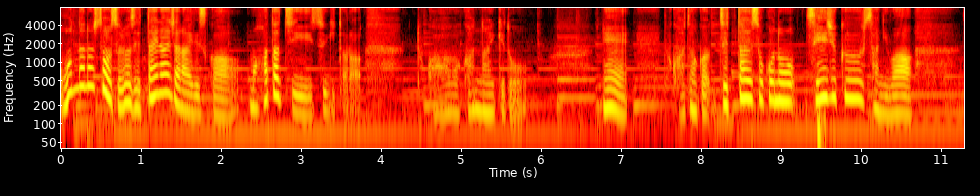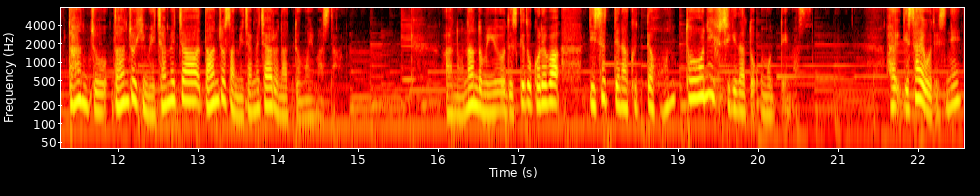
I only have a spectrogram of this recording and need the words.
女の人はそれは絶対ないじゃないですか。まあ、20歳過ぎたらとかわかんないけどねえだからなんか絶対そこの成熟さには男女男女比めちゃめちゃ男女差めちゃめちゃあるなって思いました。あの何度も言うようですけどこれはディスってなくって本当に不思議だと思っています。はい。で、最後ですね。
